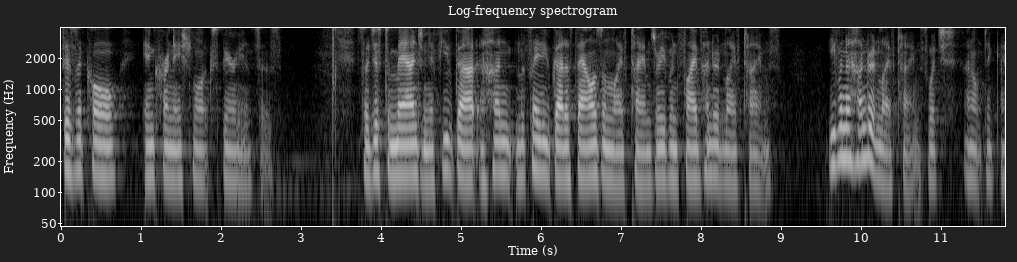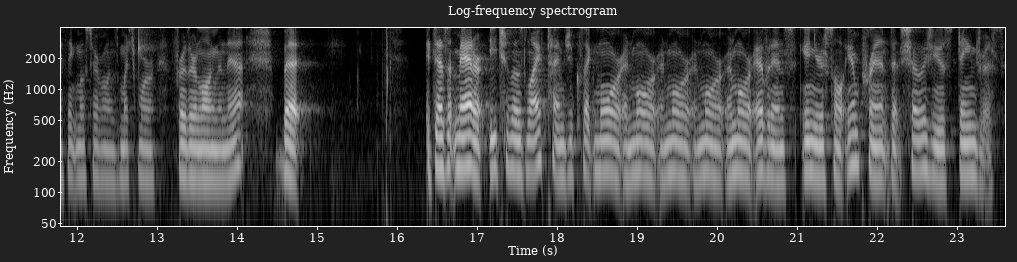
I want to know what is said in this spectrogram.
physical incarnational experiences. So just imagine if you've got a hundred, let's say you've got a thousand lifetimes or even 500 lifetimes, even a hundred lifetimes, which I don't think, I think most everyone's much more further along than that. But it doesn't matter. Each of those lifetimes you collect more and more and more and more and more evidence in your soul imprint that shows you it's dangerous.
